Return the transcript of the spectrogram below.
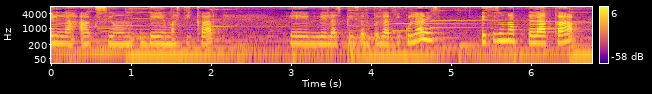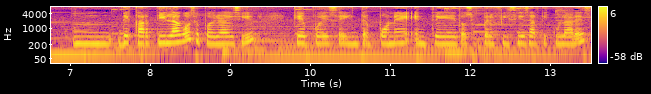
en la acción de masticar eh, de las piezas pues, articulares. Esta es una placa mm, de cartílago, se podría decir, que pues se interpone entre dos superficies articulares.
